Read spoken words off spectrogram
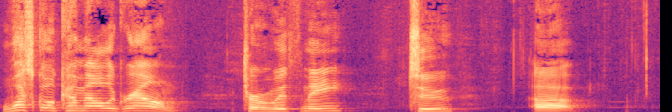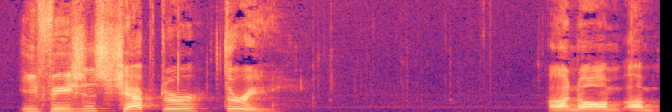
What's going to come out of the ground? Turn with me to uh, Ephesians chapter 3. I know I'm, I'm,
